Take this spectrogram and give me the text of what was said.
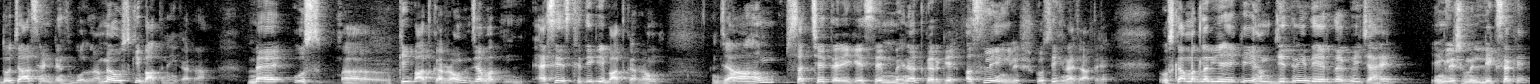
दो चार सेंटेंस बोलना। मैं उसकी बात नहीं कर रहा। मैं उस आ, की बात कर रहा हूँ जब ऐसी स्थिति की बात कर रहा हूँ जहाँ हम सच्चे तरीके से मेहनत करके असली इंग्लिश को सीखना चाहते हैं। उसका मतलब ये है कि हम जितनी देर तक भी चाहें इंग्लिश में लिख सकें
